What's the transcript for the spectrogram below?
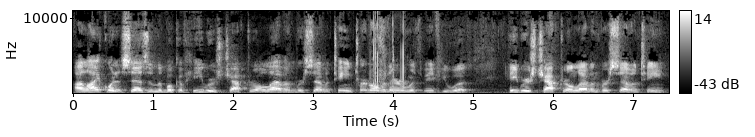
I like what it says in the book of Hebrews, chapter 11, verse 17. Turn over there with me if you would. Hebrews, chapter 11, verse 17.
